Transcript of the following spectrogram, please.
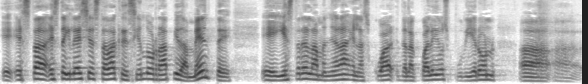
Esta, esta iglesia estaba creciendo rápidamente eh, y esta era la manera en las cual, de la cual ellos pudieron ah,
